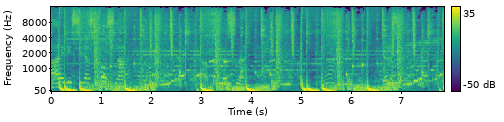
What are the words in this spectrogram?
Heidi sieht das Kostner, aber Lustner. Der Lustner.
